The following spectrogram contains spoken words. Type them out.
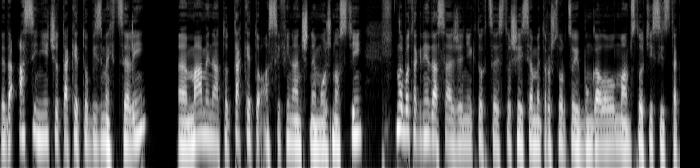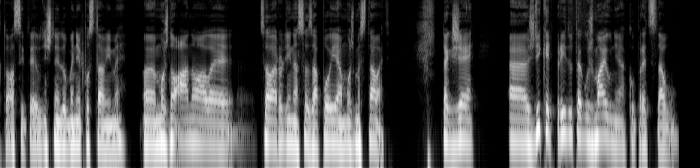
teda asi niečo takéto by sme chceli, E, máme na to takéto asi finančné možnosti, lebo tak nedá sa, že niekto chce 160 m štvorcových bungalov, mám 100 tisíc, tak to asi v dnešnej dobe nepostavíme. E, Možno áno, ale celá rodina sa zapojí a môžeme stavať. Takže e, vždy, keď prídu, tak už majú nejakú predstavu.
